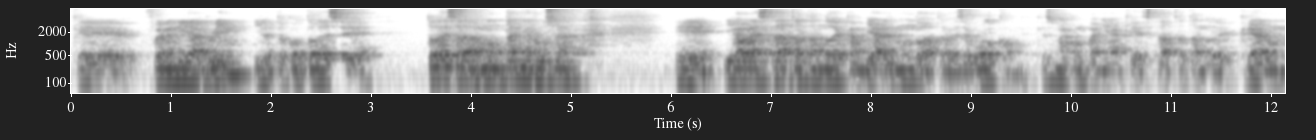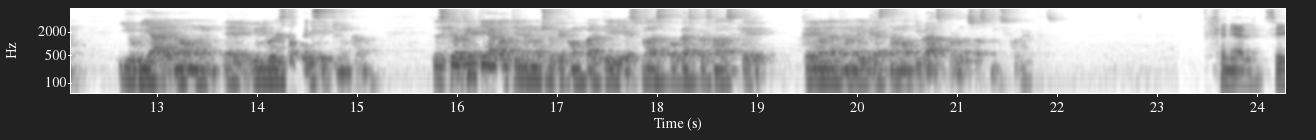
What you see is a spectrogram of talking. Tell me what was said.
que fue vendida a Green y le tocó todo ese, toda esa montaña rusa eh, y ahora está tratando de cambiar el mundo a través de WorldCoin, que es una compañía que está tratando de crear un UBI, ¿no? un eh, Universal Basic Income. Entonces creo que Tiago tiene mucho que compartir y es una de las pocas personas que creo en Latinoamérica están motivadas por las razones correctas. Genial, sí,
